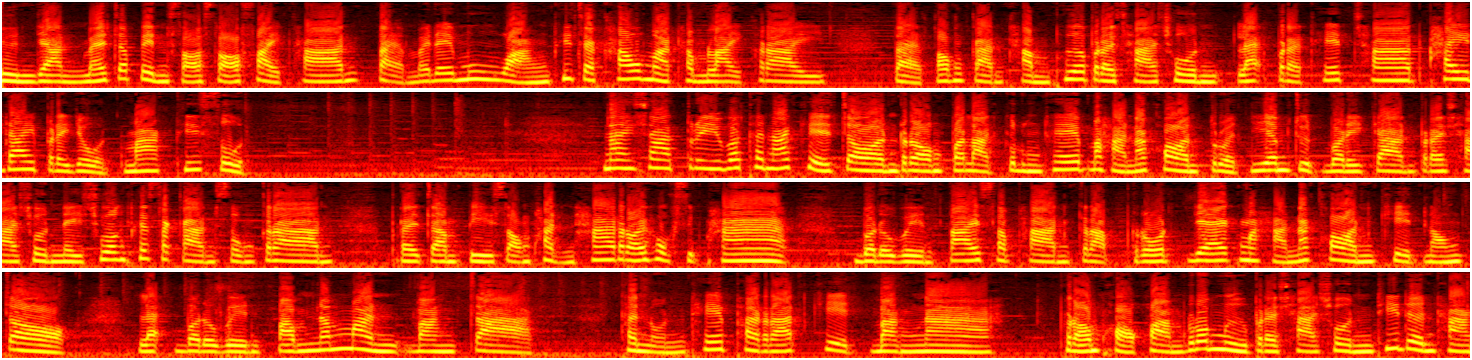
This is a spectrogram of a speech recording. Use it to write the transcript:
ยืนยันแม้จะเป็นสสฝ่ายค้าน แต่ไม่ได้มุ่งหวังที่จะเข้ามาทำลายใคร แต่ต้องการทำเพื่อประชาชนและประเทศชาติให้ได้ประโยชน์มากที่สุด นายชาตรีวัฒนเขจรรองปลัดกรุงเทพมหานครตรวจเยี่ยมจุดบริการประชาชนในช่วงเทศกาลสงกรานต์ประจำปี 2565 บริเวณใต้สะพานกลับรถแยกมหานครเขตน้องจอก และบริเวณปั๊มน้ำมันบางจาก ถนนเทพรัตน์เขตบางนาพร้อมขอความร่วมมือประชาชนที่เดินทาง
